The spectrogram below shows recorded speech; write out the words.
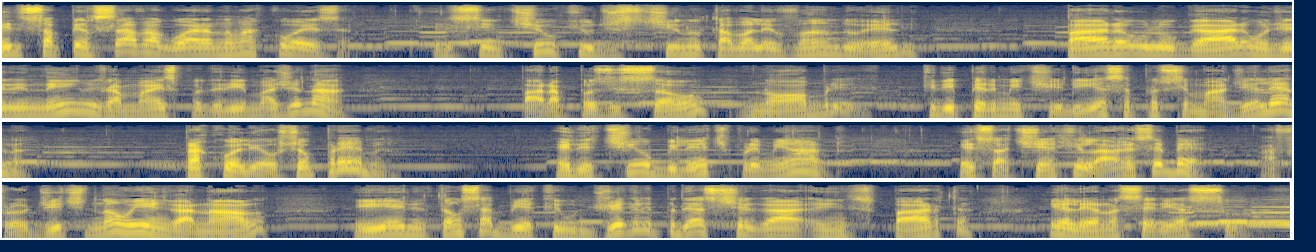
Ele só pensava agora numa coisa: Ele sentiu que o destino estava levando ele para o lugar onde ele nem jamais poderia imaginar para a posição nobre que lhe permitiria se aproximar de Helena para colher o seu prêmio. Ele tinha o bilhete premiado, ele só tinha que ir lá receber. Afrodite não ia enganá-lo e ele então sabia que o dia que ele pudesse chegar em Esparta, Helena seria sua.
